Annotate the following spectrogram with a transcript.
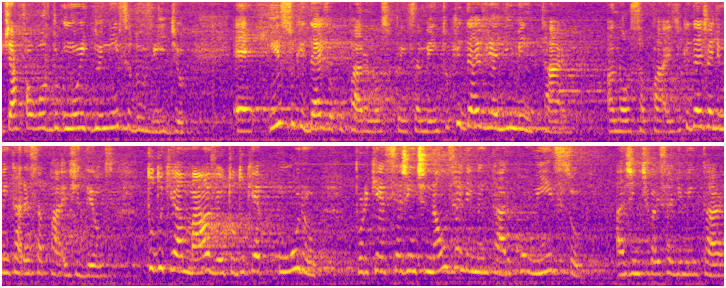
já falou do, no, início do vídeo. É isso que deve ocupar o nosso pensamento, o que deve alimentar a nossa paz, o que deve alimentar essa paz de Deus. Tudo que é amável, tudo que é puro, porque se a gente não se alimentar com isso, a gente vai se alimentar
